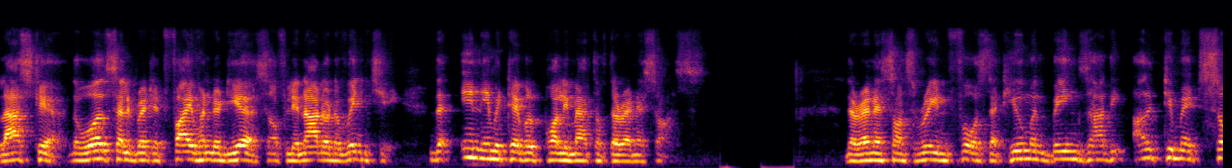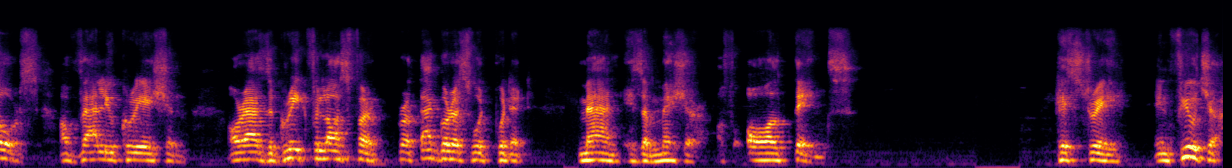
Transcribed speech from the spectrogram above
Last year, the world celebrated 500 years of Leonardo da Vinci, the inimitable polymath of the Renaissance. The Renaissance reinforced that human beings are the ultimate source of value creation, or as the Greek philosopher Protagoras would put it, man is a measure of all things. History in future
